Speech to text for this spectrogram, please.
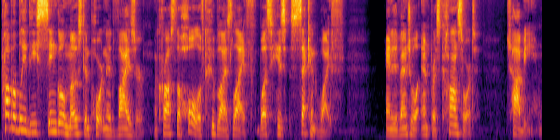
Probably the single most important advisor across the whole of Kublai's life was his second wife, and eventual empress consort, Chabi.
